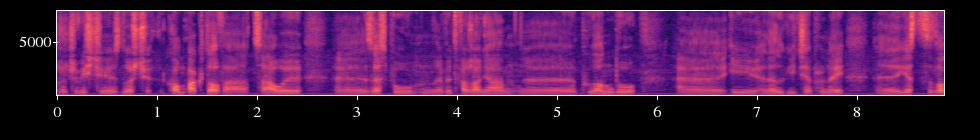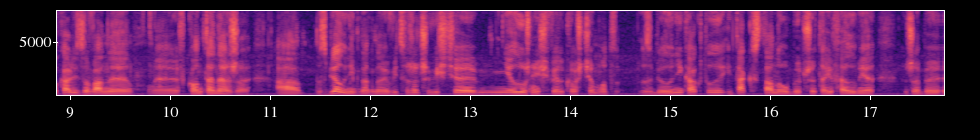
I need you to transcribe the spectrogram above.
rzeczywiście jest dość kompaktowa. Cały e, zespół wytwarzania e, prądu i energii cieplnej e, jest zlokalizowany e, w kontenerze, a zbiornik na gnojowicy rzeczywiście nie różni się wielkością od zbiornika, który i tak stanąłby przy tej fermie, żeby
